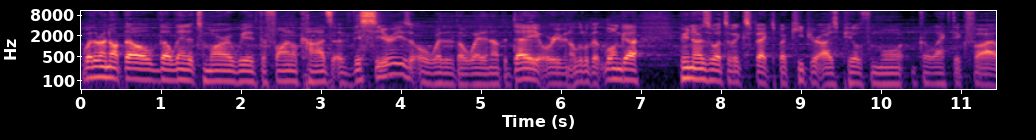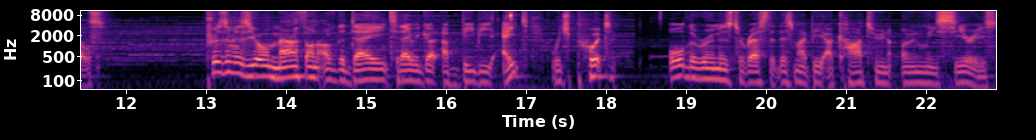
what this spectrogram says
whether or not they'll they'll land it tomorrow with the final cards of this series, or whether they'll wait another day or even a little bit longer, who knows what to expect, but keep your eyes peeled for more galactic files. Prism is your marathon of the day. Today we got a BB 8, which put all the rumors to rest that this might be a cartoon only series.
